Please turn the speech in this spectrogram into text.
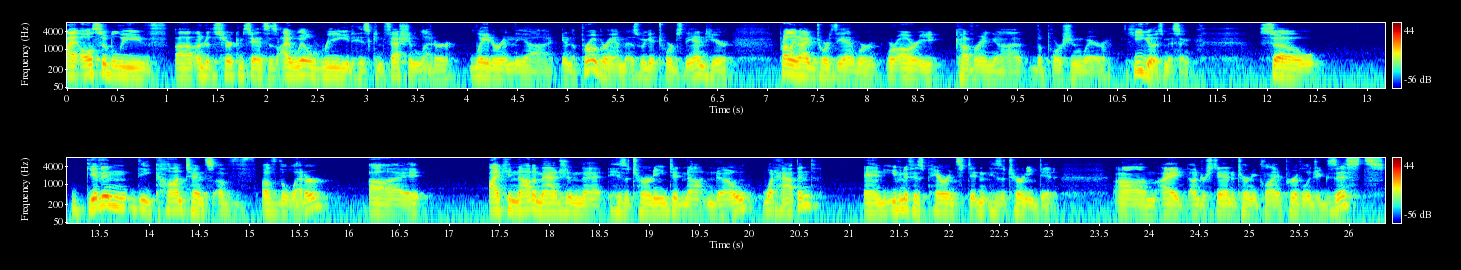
I also believe, uh, under the circumstances, I will read his confession letter later in the uh, in the program as we get towards the end here. Probably not even towards the end. We're we're already covering uh, the portion where he goes missing. So, given the contents of of the letter, I cannot imagine that his attorney did not know what happened, and even if his parents didn't, his attorney did. Um, I understand attorney-client privilege exists.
